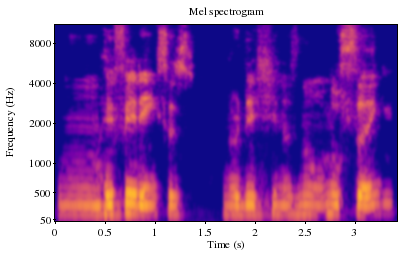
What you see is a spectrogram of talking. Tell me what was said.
com referências nordestinas no, no sangue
